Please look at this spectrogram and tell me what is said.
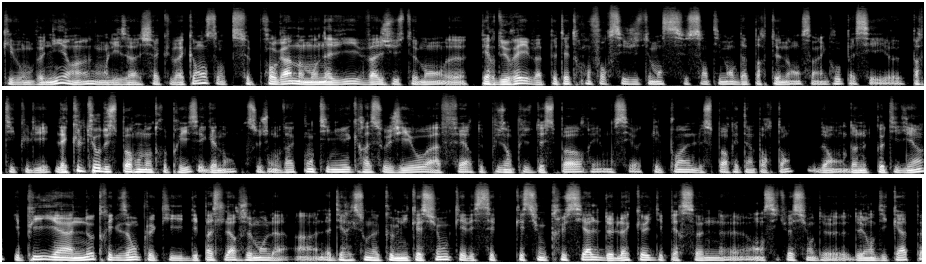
qui vont venir. Hein. On les a à chaque vacances. Donc ce programme, à mon avis, va justement perdurer, va peut-être renforcer justement ce sentiment d'appartenance à un groupe assez euh, particulier. La culture du sport en entreprise également, parce qu'on va continuer grâce au JO à faire de plus en plus de sport et on sait à quel point le sport est important dans, notre quotidien. Et puis il y a un autre exemple qui dépasse largement la, la direction de la communication, qui est cette question cruciale de l'accueil des personnes euh, en situation de, handicap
